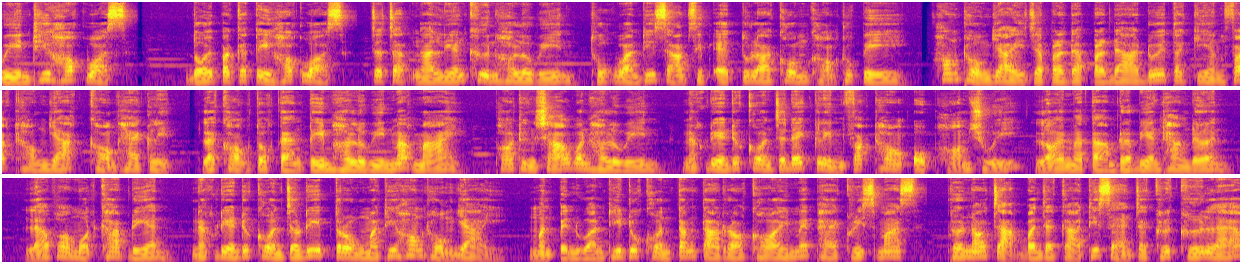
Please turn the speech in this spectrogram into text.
วีนที่ฮอกวอตส์ โดยปกติฮอกวอตส์จะจัดงานเลี้ยงคืนฮาโลวีนทุกวันที่ 31 ตุลาคมของทุกปี ห้องโถงใหญ่จะประดับประดาด้วยตะเกียงฟักทองยักษ์ของแฮกริดและของตกแต่งธีมฮาโลวีนมากมายพอถึงเช้าวันฮาโลวีนนักเรียนทุกคนจะได้กลิ่นฟักทองอบหอมฉุย ลอยมาตามระเบียงทางเดิน แล้วพอหมดคาบเรียน นักเรียนทุกคนจะรีบตรงมาที่ห้องโถงใหญ่ มันเป็นวันที่ทุกคนตั้งตารอคอยไม่แพ้คริสต์มาสเพราะนอกจากบรรยากาศที่แสนจะคลึกคลื้นแล้ว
